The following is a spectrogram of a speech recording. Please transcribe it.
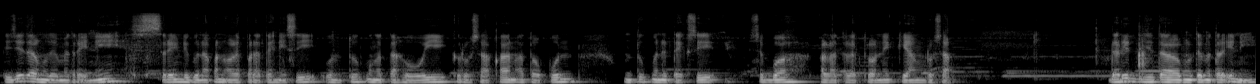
Digital multimeter ini sering digunakan oleh para teknisi untuk mengetahui kerusakan ataupun untuk mendeteksi sebuah alat elektronik yang rusak. Dari digital multimeter ini,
